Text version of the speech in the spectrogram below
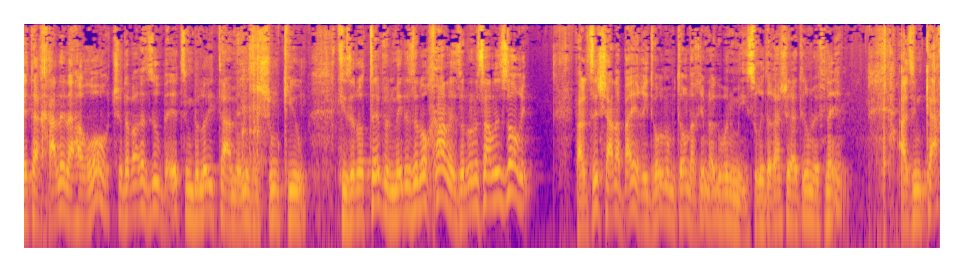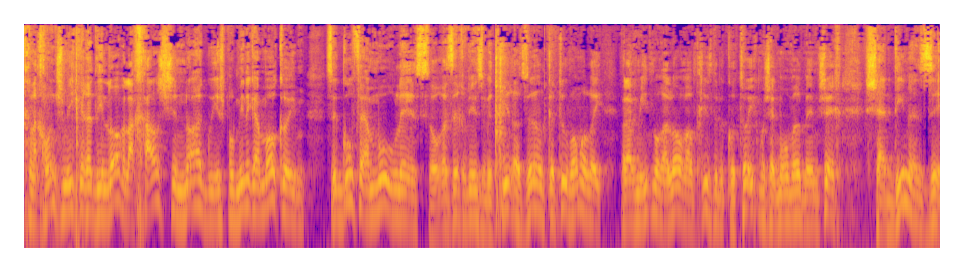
את החלה להראות שהדבר הזה הוא בעצם בלא אין לזה שום קיום. כי זה לא תבל, מילא זה לא חלה, זה לא נאסר לאזורים. ועל זה שאל אביי, הרי דבורים המותרים ואחרים נהגו בנו מאיסור ידרה של להתיר מפניהם. אז אם כך, נכון שמעיקר הדין לא, אבל לאחר שנוהגו, יש פה מנהג המוקרים, זה גוף אמור לאסור, אז איך ויש בתיר הזה כתוב, אומר לו, ולאו מאיתמור הלא, אבל חיס לבקוטוי, כמו שהגמור אומרת בהמשך, שהדין הזה,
